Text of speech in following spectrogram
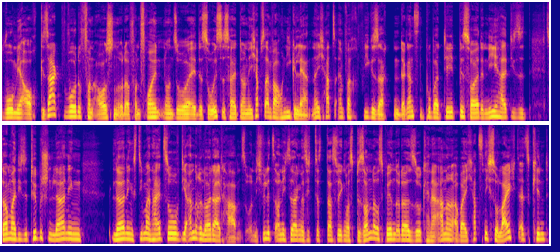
wo mir auch gesagt wurde von außen oder von Freunden und so, ey, das so ist es halt nicht. Ich habe es einfach auch nie gelernt. Ne? Ich hatte es einfach, wie gesagt, in der ganzen Pubertät bis heute nie halt diese, sagen wir mal, diese typischen Learning- Learnings, die man halt so, die andere Leute halt haben. So. Und ich will jetzt auch nicht sagen, dass ich das, deswegen was Besonderes bin oder so, keine Ahnung, aber ich hatte es nicht so leicht als Kind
